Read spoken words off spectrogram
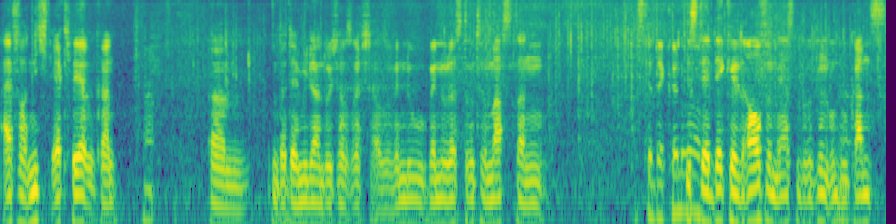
einfach nicht erklären kann. Ähm, und da hat der Milan durchaus recht. Also wenn du, wenn du das dritte machst, dann Ist der Deckel ist der Deckel drauf im ersten Drittel und du kannst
